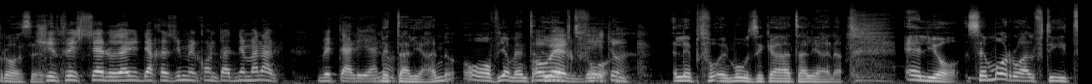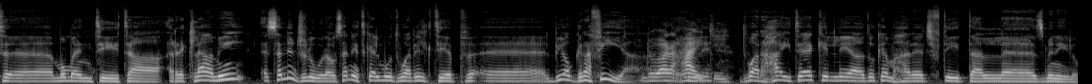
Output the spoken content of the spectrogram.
Proset. Xi fisser u dak iż-żmien kont għadni ma nafx bit-Taljan. Bit-Taljan, u ovvjament. U hekk bdejt libt fuq il-mużika taljana. Elio, se morru għal ftit eh, momenti ta' reklami Issa niġu lura u se nitkellmu dwar il-ktieb l-biografija. Dwar ħajti. Dwar ħajtek illi għadu kemm ħareġ ftit tal-żmien ilu.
